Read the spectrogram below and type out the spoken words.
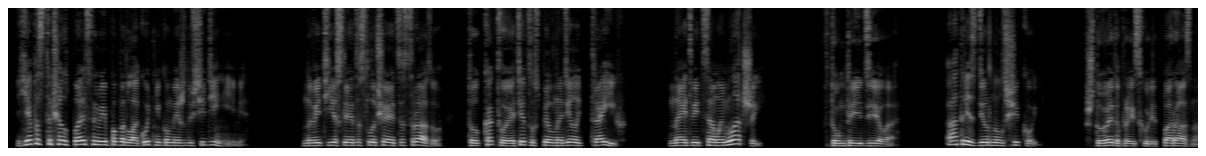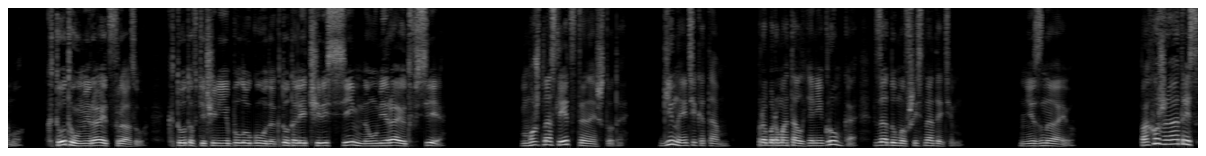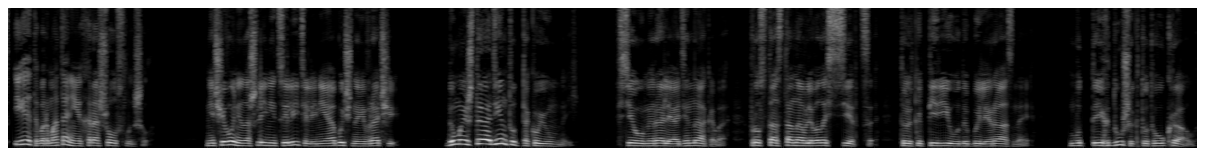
Я постучал пальцами по подлокотнику между сиденьями. Но ведь если это случается сразу, то как твой отец успел наделать троих? Найт ведь самый младший?» «В том-то и дело». Атрис дернул щекой. «Что это происходит по-разному. Кто-то умирает сразу, кто-то в течение полугода, кто-то лет через семь, но умирают все». «Может, наследственное что-то? Генетика там?» Пробормотал я негромко, задумавшись над этим. «Не знаю». Похоже, Атрис и это бормотание хорошо услышал. Ничего не нашли ни целители, ни обычные врачи. Думаешь, ты один тут такой умный? Все умирали одинаково, просто останавливалось сердце, только периоды были разные, будто их души кто-то украл.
